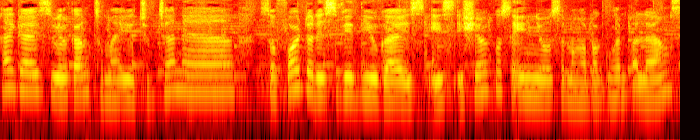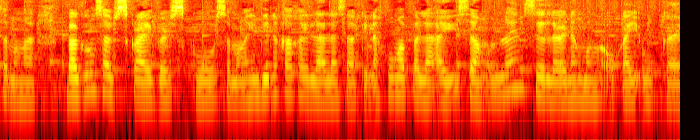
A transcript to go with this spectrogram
Hi guys! Welcome to my YouTube channel. So for today's video guys is i-share ko sa inyo sa mga baguhan pa lang, sa mga bagong subscribers ko, sa mga hindi nakakailala sa akin. Ako nga pala ay isang online seller ng mga ukay-ukay.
